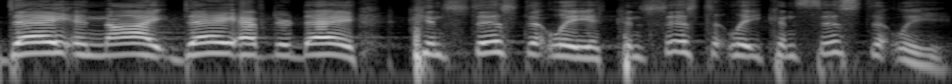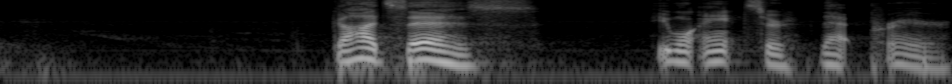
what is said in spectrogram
day and night, day after day, consistently, consistently, consistently. God says He will answer that prayer.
